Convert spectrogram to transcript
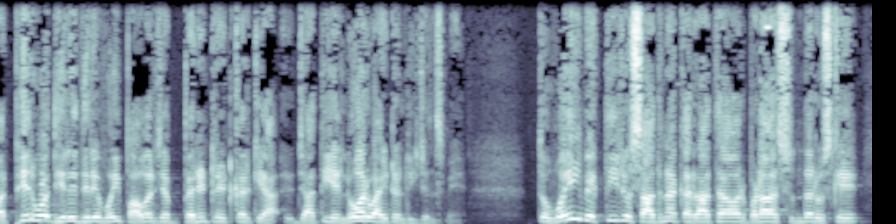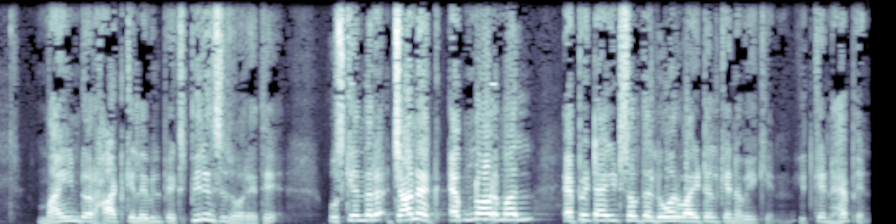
और फिर वो धीरे धीरे वही पावर जब पेनिट्रेट करके जाती है लोअर वाइटल रीजन्स में तो वही व्यक्ति जो साधना कर रहा था और बड़ा सुंदर उसके माइंड और हार्ट के लेवल पे एक्सपीरियंसेस हो रहे थे उसके अंदर अचानक abnormal appetites of the lower vital can awaken it can happen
